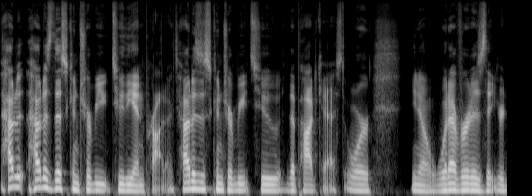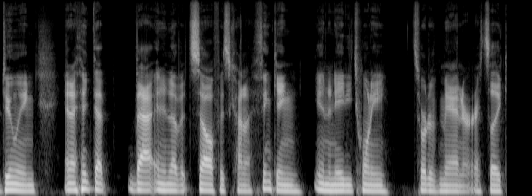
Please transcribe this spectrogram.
how, do, how does this contribute to the end product? How does this contribute to the podcast or, you know, whatever it is that you're doing? And I think that that in and of itself is kind of thinking in an 80 20 sort of manner. It's like,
